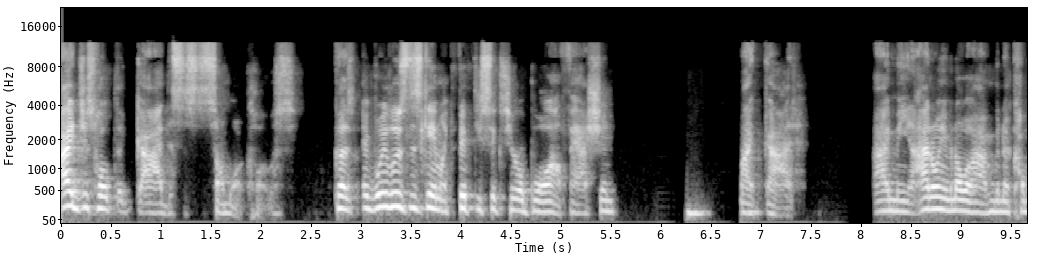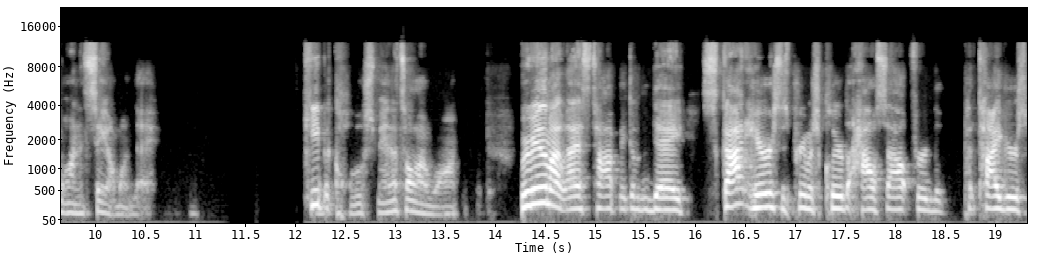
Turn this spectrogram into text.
I just hope that God this is somewhat close. Because if we lose this game like 56 0 blowout fashion, my God. I mean, I don't even know what I'm going to come on and say on Monday. Keep it close, man. That's all I want. Moving into my last topic of the day, Scott Harris has pretty much cleared the house out for the Tigers.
